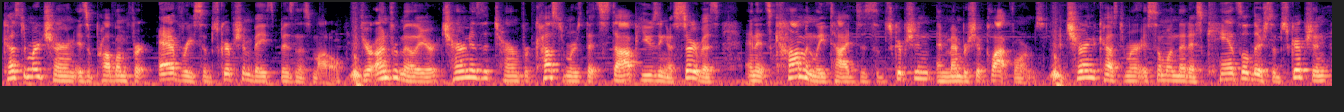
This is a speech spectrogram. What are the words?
Customer churn is a problem for every subscription-based business model. If you're unfamiliar, churn is a term for customers that stop using a service, and it's commonly tied to subscription and membership platforms. A churned customer is someone that has canceled their subscription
